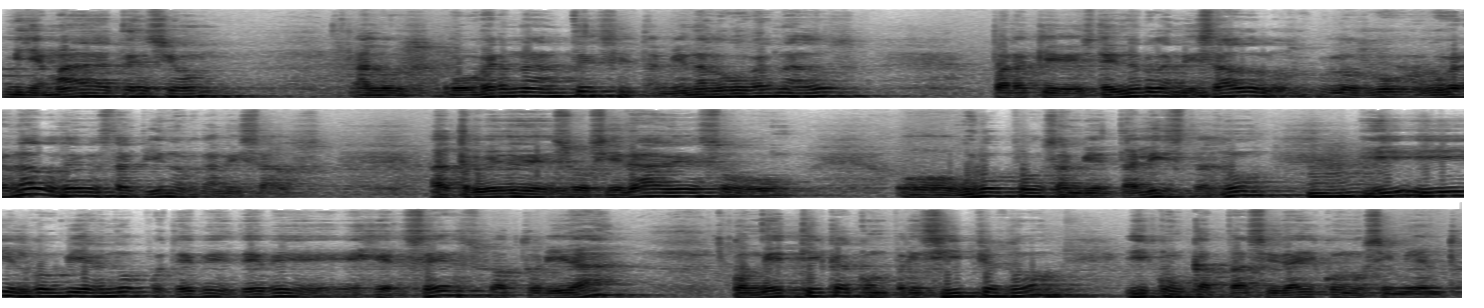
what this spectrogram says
mi llamada de atención a los gobernantes y también a los gobernados, para que estén organizados, los, los gobernados deben estar bien organizados, a través de sociedades o o grupos ambientalistas, ¿no? y, el gobierno pues, debe, debe ejercer su autoridad con ética, con principios, ¿no? Y con capacidad y conocimiento.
